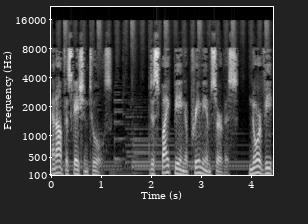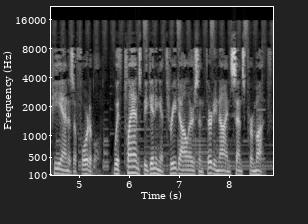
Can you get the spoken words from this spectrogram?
and obfuscation tools. Despite being a premium service, NordVPN is affordable, with plans beginning at $3.39 per month.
